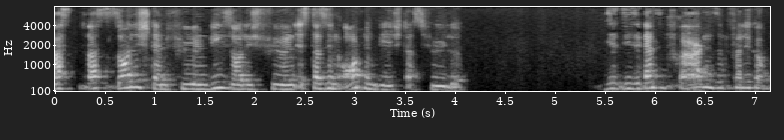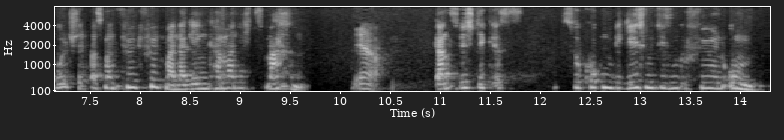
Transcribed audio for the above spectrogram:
was, was soll ich denn fühlen? Wie soll ich fühlen? Ist das in Ordnung, wie ich das fühle? Die, diese ganzen Fragen sind völliger Bullshit. Was man fühlt, fühlt man. Dagegen kann man nichts machen. Ja. Ganz wichtig ist zu gucken, wie gehe ich mit diesen Gefühlen um?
